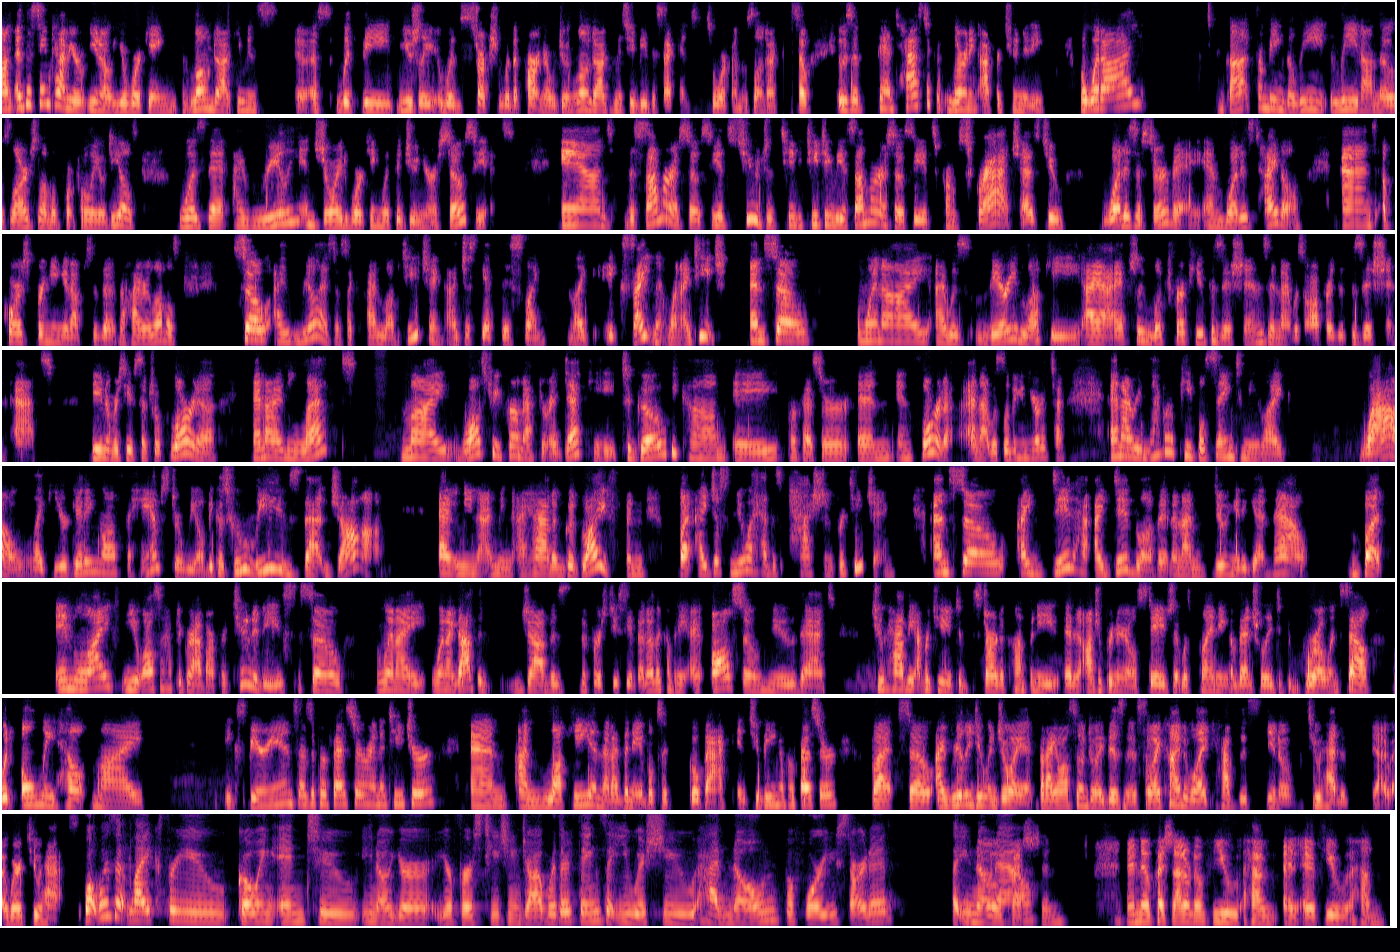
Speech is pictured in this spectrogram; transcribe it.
Um, at the same time, you're, you know, you're working loan documents uh, with the, usually it would structured with a partner We're doing loan documents. You'd be the second to work on those loan documents. So it was a fantastic learning opportunity. But what I got from being the lead, lead on those large level portfolio deals was that I really enjoyed working with the junior associates and the summer associates too, just t- teaching the summer associates from scratch as to what is a survey and what is title. And of course, bringing it up to the, the higher levels. So I realized I was like, I love teaching. I just get this like, like excitement when I teach. And so when I, I was very lucky, I, I actually looked for a few positions and I was offered the position at the University of Central Florida. And I left my Wall Street firm after a decade to go become a professor in, in Florida. And I was living in New York at the time. And I remember people saying to me, like, wow, like you're getting off the hamster wheel because who leaves that job? I mean, I mean, I had a good life and, but I just knew I had this passion for teaching. And so I did, ha- I did love it and I'm doing it again now. But in life, you also have to grab opportunities. So when I when I got the job as the first GC of that other company, I also knew that to have the opportunity to start a company at an entrepreneurial stage that was planning eventually to grow and sell would only help my experience as a professor and a teacher. And I'm lucky in that I've been able to go back into being a professor. But so I really do enjoy it, but I also enjoy business. So I kind of like have this, you know, two headed I wear two hats. What was it like for you going into, you know, your your first teaching job? Were there things that you wish you had known before you started that you know no now? question. And no question. I don't know if you have if you um,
